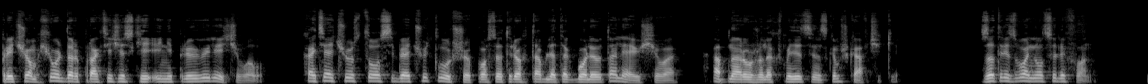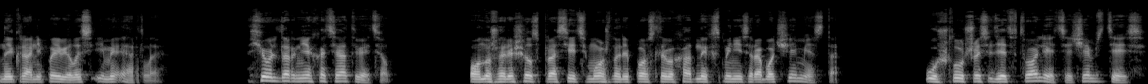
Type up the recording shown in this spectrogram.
Причем Хюльдер практически и не преувеличивал, хотя чувствовал себя чуть лучше после трех таблеток более утоляющего, обнаруженных в медицинском шкафчике. Затрезвонил телефон. На экране появилось имя Эртлы. Хюльдер нехотя ответил. Он уже решил спросить, можно ли после выходных сменить рабочее место. Уж лучше сидеть в туалете, чем здесь,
